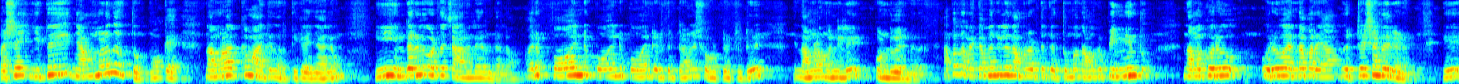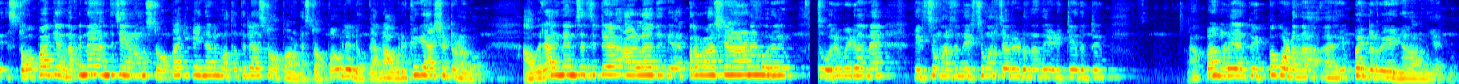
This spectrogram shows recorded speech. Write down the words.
പക്ഷേ ഇത് നമ്മൾ നിർത്തും. ഓക്കെ നമ്മളൊക്കെ മാറ്റി നിർത്തി കഴിഞ്ഞാലും ഈ ഇന്റർവ്യൂ കൊടുത്ത ചാനലുകളുണ്ടല്ലോ അവർ പോയിന്റ് പോയിന്റ് പോയിന്റ് എടുത്തിട്ടാണ് ഷോട്ട് ഇട്ടിട്ട് നമ്മളെ മുന്നിൽ കൊണ്ടുവരുന്നത്. അപ്പോൾ റെക്കമെൻഡിൽ നമ്മുടെ അടുത്ത് എത്തുമ്പോൾ നമുക്ക് പിന്നെയും നമുക്കൊരു ഒരു എന്താ പറയുക ഇറിറ്റേഷൻ വരികയാണ്. ഈ സ്റ്റോപ്പാക്കി എന്നാൽ പിന്നെ എന്ത് ചെയ്യണം? സ്റ്റോപ്പാക്കി കഴിഞ്ഞാൽ മൊത്തത്തിൽ അത് സ്റ്റോപ്പ് ആവണ്ടേ സ്റ്റോപ്പ് ആവില്ലല്ലോ കാരണം അവർക്ക് ക്യാഷ് കിട്ടണമല്ലോ അവരതിനനുസരിച്ചിട്ട് ആളത് എത്ര പ്രാവശ്യമാണ് ഒരു ഒരു വീഡിയോ തന്നെ തിരിച്ചു മറിച്ച് തിരിച്ചു മറിച്ച് അവർ ഇടുന്നത് എഡിറ്റ് ചെയ്തിട്ട്. അപ്പോൾ നമ്മൾ വിചാരിക്കും ഇപ്പോൾ കൊടുന്ന ഇപ്പോൾ ഇന്റർവ്യൂ കഴിഞ്ഞതാണ് വിചാരിക്കും.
